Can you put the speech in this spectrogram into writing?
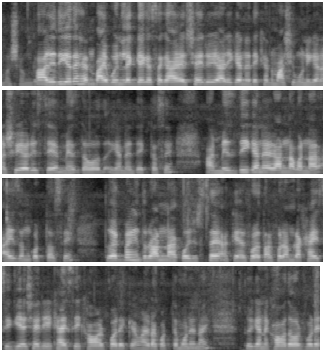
আমার সঙ্গে। আর এদিকে দেখেন ভাই বোন লেগে গেছে গায়ে সেই আর এখানে দেখেন মাসিমণি কেন শুয়ে রয়েছে মেজদাও এখানে দেখতেছে। আর মেজদি এখানে রান্না বান্নার আয়োজন করতেছে। তো একবার কিন্তু রান্না করছে এরপরে তারপরে আমরা খাইছি, গিয়ে সেরি খাইছি, খাওয়ার পরে ক্যামেরাটা করতে মনে নাই। তো এখানে খাওয়া দাওয়ার পরে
